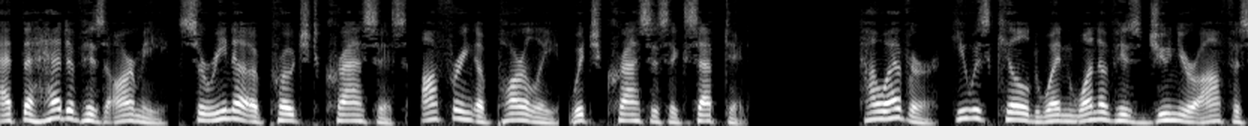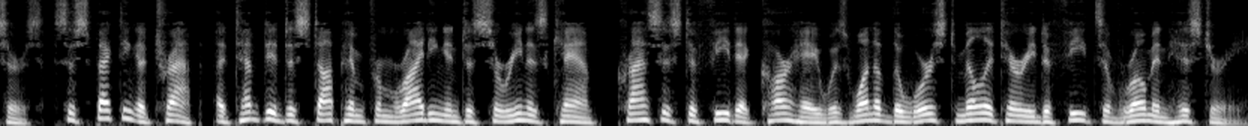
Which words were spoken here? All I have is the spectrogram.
At the head of his army, Surena approached Crassus, offering a parley, which Crassus accepted. However, he was killed when one of his junior officers, suspecting a trap, attempted to stop him from riding into Surena's camp. Crassus' defeat at Carrhae was one of the worst military defeats of Roman history.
